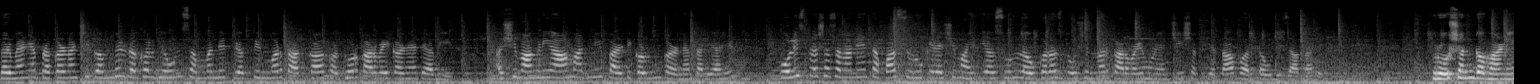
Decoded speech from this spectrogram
दरम्यान या प्रकरणाची गंभीर दखल घेऊन संबंधित व्यक्तींवर तात्काळ कठोर कारवाई करण्यात यावी अशी मागणी आम आदमी पार्टीकडून करण्यात आली आहे. पोलीस प्रशासनाने तपास सुरू केल्याची माहिती असून लवकरच दोषींवर कारवाई होण्याची शक्यता वर्तवली जात आहे. रोशन गव्हाणे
